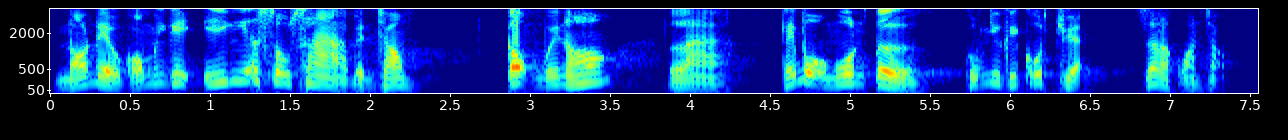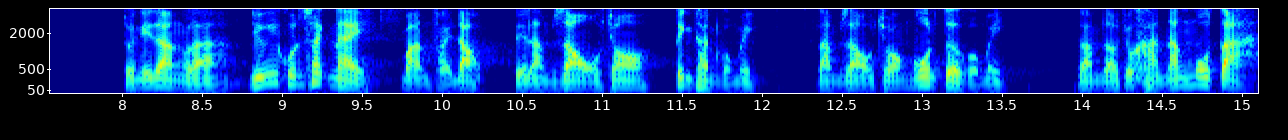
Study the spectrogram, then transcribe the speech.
nó đều có những cái ý nghĩa sâu xa ở bên trong. Cộng với nó là cái bộ ngôn từ cũng như cái cốt truyện rất là quan trọng. Tôi nghĩ rằng là những cái cuốn sách này bạn phải đọc để làm giàu cho tinh thần của mình, làm giàu cho ngôn từ của mình, làm giàu cho khả năng mô tả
